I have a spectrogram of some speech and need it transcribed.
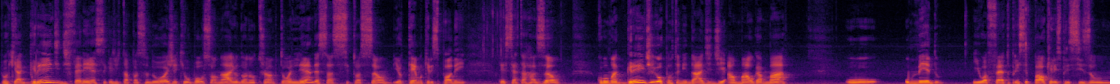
Porque a grande diferença que a gente está passando hoje é que o Bolsonaro e o Donald Trump estão olhando essa situação, e eu temo que eles podem ter certa razão, como uma grande oportunidade de amalgamar o, o medo e o afeto principal que eles precisam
